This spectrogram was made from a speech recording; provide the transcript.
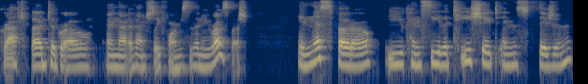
graft bud to grow, and that eventually forms the new rose bush. In this photo, you can see the T-shaped incision.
